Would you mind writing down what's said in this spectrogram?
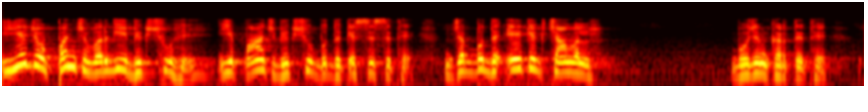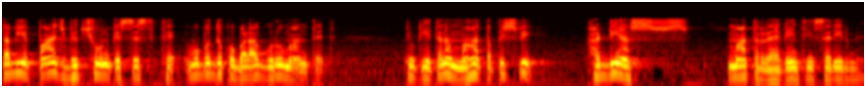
ये जो पंचवर्गीय भिक्षु हैं, ये पाँच भिक्षु बुद्ध के शिष्य थे। जब बुद्ध एक एक चावल भोजन करते थे, तब ये पाँच भिक्षु उनके शिष्य थे। वो बुद्ध को बड़ा गुरु मानते थे, क्योंकि इतना महातपस्वी हड्डियाँ मात्र रह गई थी शरीर में।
